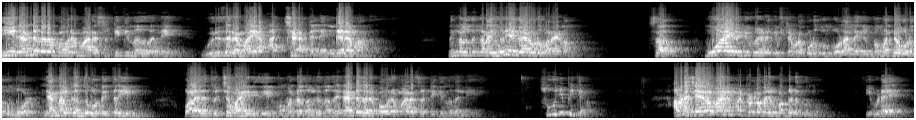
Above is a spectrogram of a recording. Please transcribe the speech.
ഈ രണ്ടു തരം പൗരന്മാരെ സൃഷ്ടിക്കുന്നത് തന്നെ ഗുരുതരമായ അച്ചടക്ക ലംഘനമാണ്. നിങ്ങൾ നിങ്ങളുടെ യൂണിയൻകാരോട് പറയണം സർ മൂവായിരം രൂപയുടെ ഗിഫ്റ്റ് ഇവിടെ കൊടുക്കുമ്പോൾ അല്ലെങ്കിൽ മൊമന്റോ കൊടുക്കുമ്പോൾ ഞങ്ങൾക്ക് എന്തുകൊണ്ട് ഇത്രയും വളരെ തുച്ഛമായ രീതിയിൽ മൊമന്റോ നൽകുന്നത്? രണ്ടു തരം പൗരന്മാരെ സൃഷ്ടിക്കുന്നതല്ലേ? സൂചിപ്പിക്കണം. അവിടെ ചെയർമാനും മറ്റുള്ളവരും പങ്കെടുക്കുന്നു. ഇവിടെ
